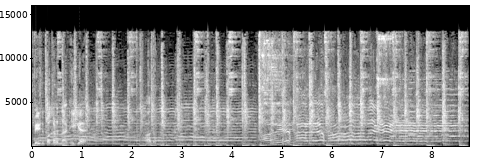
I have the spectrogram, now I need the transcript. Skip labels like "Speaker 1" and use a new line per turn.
Speed पकड़ना ठीक है? आ जाओ।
